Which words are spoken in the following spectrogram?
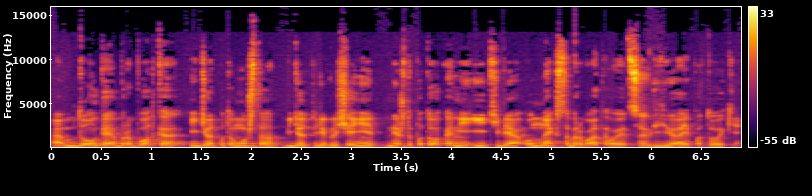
э, долгая обработка идет, потому что идет переключение между потоками, и у тебя OnNext обрабатывается в UI-потоке.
